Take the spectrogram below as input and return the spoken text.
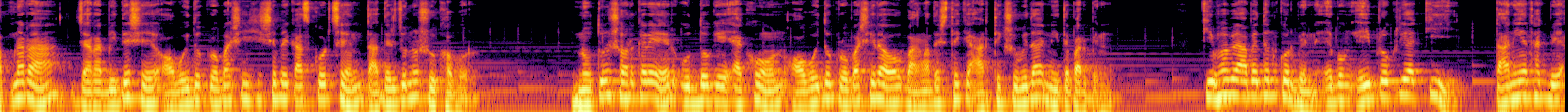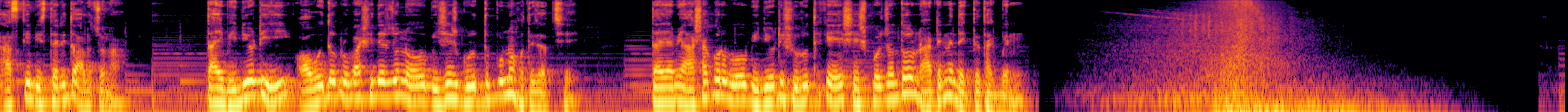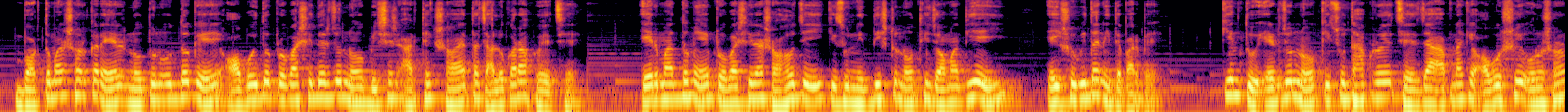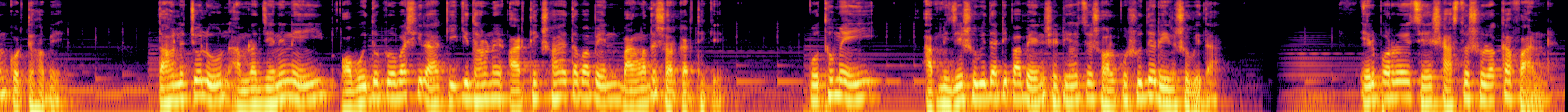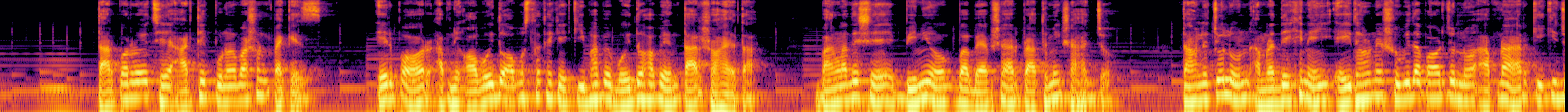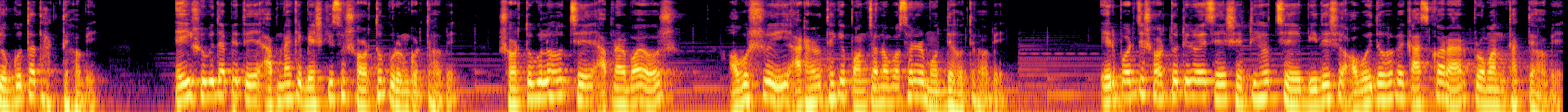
আপনারা যারা বিদেশে অবৈধ প্রবাসী হিসেবে কাজ করছেন, তাদের জন্য সুখবর। নতুন সরকারের উদ্যোগে এখন অবৈধ প্রবাসীরাও বাংলাদেশ থেকে আর্থিক সুবিধা নিতে পারবেন। কীভাবে আবেদন করবেন এবং এই প্রক্রিয়া কি, তা নিয়ে থাকবে আজকে বিস্তারিত আলোচনা। তাই ভিডিওটি অবৈধ প্রবাসীদের জন্য বিশেষ গুরুত্বপূর্ণ হতে যাচ্ছে। তাই আমি আশা করব ভিডিওটি শুরু থেকে শেষ পর্যন্ত না টেনে দেখতে থাকবেন। বর্তমান সরকারের নতুন উদ্যোগে অবৈধ প্রবাসীদের জন্য বিশেষ আর্থিক সহায়তা চালু করা হয়েছে। এর মাধ্যমে প্রবাসীরা সহজেই কিছু নির্দিষ্ট নথি জমা দিয়েই এই সুবিধা নিতে পারবে। কিন্তু এর জন্য কিছু ধাপ রয়েছে যা আপনাকে অবশ্যই অনুসরণ করতে হবে। তাহলে চলুন আমরা জেনে নেই অবৈধ প্রবাসীরা কী কী ধরনের আর্থিক সহায়তা পাবেন বাংলাদেশ সরকার থেকে। প্রথমেই আপনি যে সুবিধাটি পাবেন সেটি হচ্ছে স্বল্প সুদের ঋণ সুবিধা। এরপর রয়েছে স্বাস্থ্য সুরক্ষা ফান্ড। তারপর রয়েছে আর্থিক পুনর্বাসন প্যাকেজ। এরপর আপনি অবৈধ অবস্থা থেকে কীভাবে বৈধ হবেন তার সহায়তা। বাংলাদেশে বিনিয়োগ বা ব্যবসার প্রাথমিক সাহায্য। তাহলে চলুন আমরা দেখে নেই এই ধরনের সুবিধা পাওয়ার জন্য আপনার কি কি যোগ্যতা থাকতে হবে। এই সুবিধা পেতে আপনাকে বেশ কিছু শর্ত পূরণ করতে হবে। শর্তগুলো হচ্ছে আপনার বয়স, অবশ্যই আঠারো থেকে পঞ্চান্ন বছরের মধ্যে হতে হবে। এরপর যে শর্তটি রয়েছে সেটি হচ্ছে বিদেশে অবৈধভাবে কাজ করার প্রমাণ থাকতে হবে।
